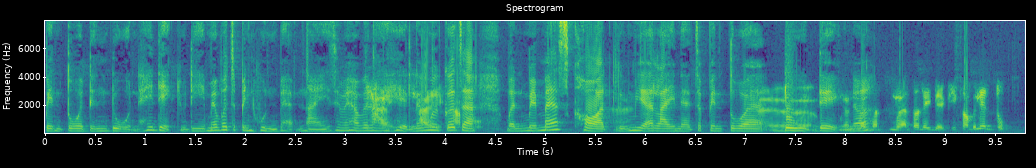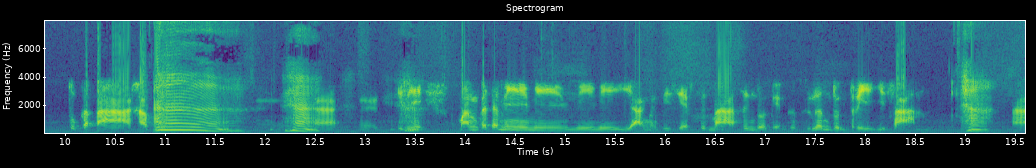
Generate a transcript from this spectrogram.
เป็นตัวดึงดูดให้เด็กอยู่ดี ไม่ว่าจะเป็นหุ่นแบบไหนใช่ไหมคะเวลาเห็นแล้วมันก็จะเหมือนเป็นแมสคอตหรือมีอะไรเนี่ยจะเป็นตัวเออดูดเด็กหมือเนาะหมือเหมือนตัวเด็กๆที่เขาไปเล่นตุ๊กตุ๊กตาครับ อ่าค่ะนะฮะเออทีนี้มันก็จะมีมีมีมีอย่างหนึ่งพิเศษขึ้นมา ซึ่งโดดเด่นก็คือเรื่องดนตรีอีสานค่ะอะ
